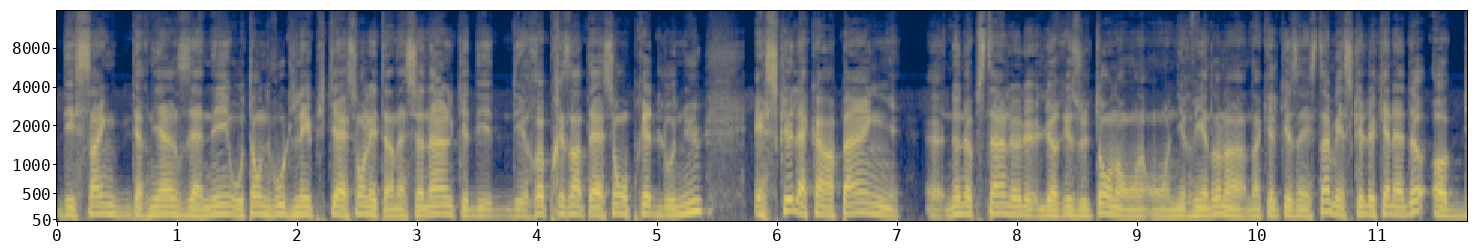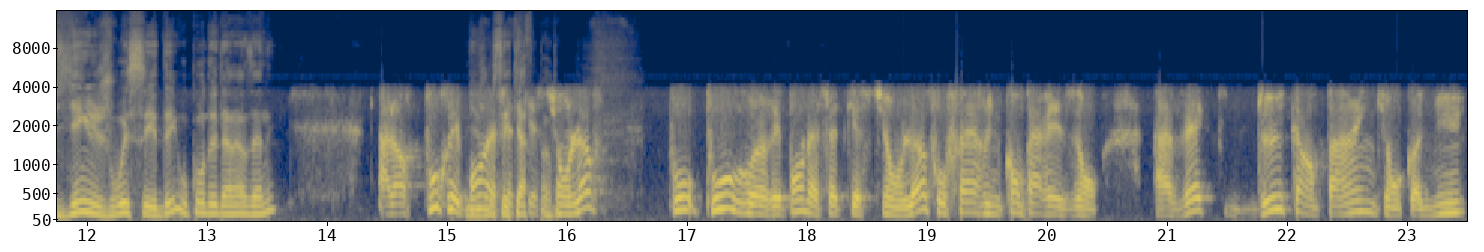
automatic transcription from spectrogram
des cinq dernières années, autant au niveau de l'implication à l'international que des, des, représentations auprès de l'ONU, est-ce que la campagne euh, nonobstant le, résultat, on, on, y reviendra dans, dans quelques instants, mais est-ce que le Canada a bien joué ses dés au cours des dernières années? Alors, pour répondre à cette question-là, pour, pour, euh, répondre à cette question-là, il faut faire une comparaison avec deux campagnes qui ont connu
